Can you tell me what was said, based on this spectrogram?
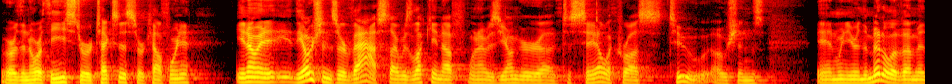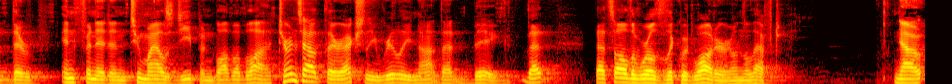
or the Northeast, or Texas, or California? You know, the oceans are vast. I was lucky enough when I was younger uh, to sail across two oceans. And when you're in the middle of them, they're infinite and two miles deep and blah, blah, blah. It turns out they're actually really not that big. That, that's all the world's liquid water on the left. Now,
